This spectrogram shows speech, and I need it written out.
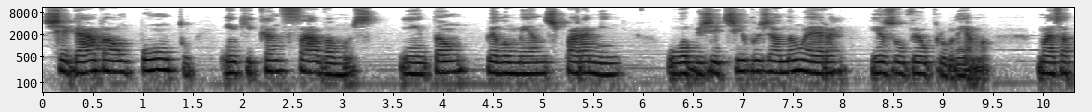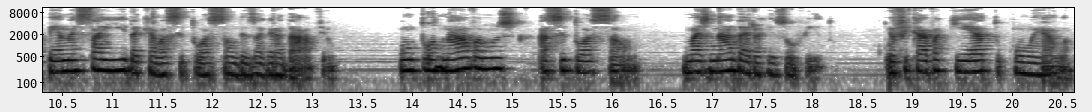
Chegava a um ponto em que cansávamos, e então, pelo menos para mim, o objetivo já não era resolver o problema, mas apenas sair daquela situação desagradável. Contornávamos a situação, mas nada era resolvido. Eu ficava quieto com ela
